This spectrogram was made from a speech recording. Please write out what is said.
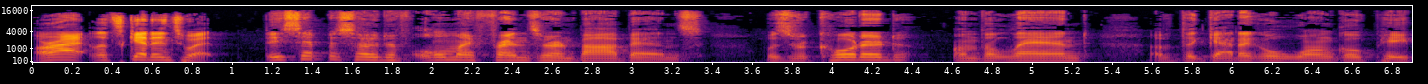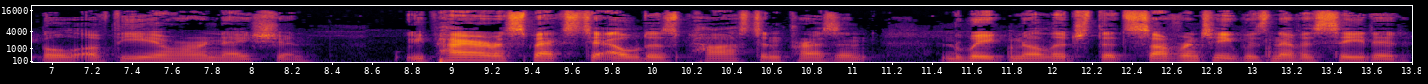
All right, let's get into it. This episode of All My Friends Are in Bar Bands was recorded on the land of the Gadigal Wangal people of the Eora Nation. We pay our respects to elders past and present, and we acknowledge that sovereignty was never ceded,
